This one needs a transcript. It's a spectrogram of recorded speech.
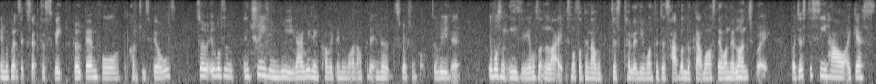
immigrants except to scapegoat them for the country's ills. So it was an intriguing read. I really encourage anyone, I'll put it in the description box to read it. It wasn't easy, it wasn't light. It's not something I would just tell anyone to just have a look at whilst they're on their lunch break. But just to see how, I guess,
